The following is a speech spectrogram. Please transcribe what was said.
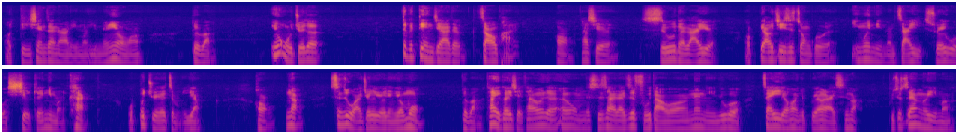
哦底线在哪里吗？也没有啊，对吧？因为我觉得这个店家的招牌。哦，他写食物的来源，哦，标记是中国人，因为你们在意，所以我写给你们看，我不觉得怎么样。哦，那甚至我还觉得有点幽默，对吧？他也可以写台湾人，嗯、呃，我们的食材来自福岛哦，那你如果在意的话，你就不要来吃嘛，不就这样而已吗？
